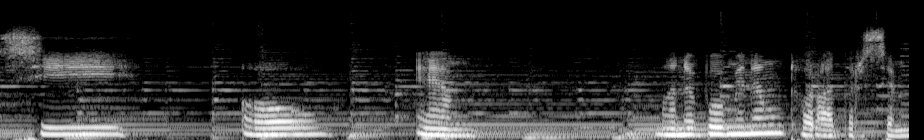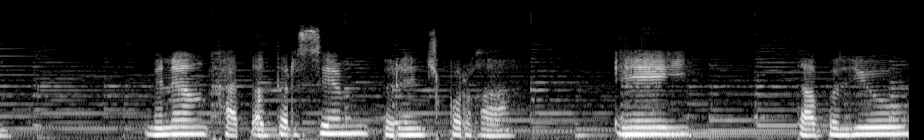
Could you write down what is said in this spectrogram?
C O M Mana bu mening tor adresim. Mening xat adresim 1-qurg'a A W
